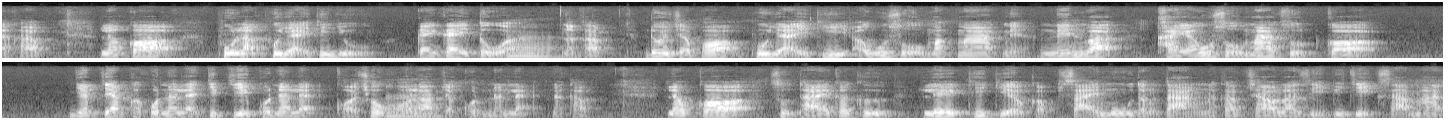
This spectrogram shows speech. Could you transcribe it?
นะครับ แล้วก็ผู้หลักผู้ใหญ่ที่อยู่ใกล้ ๆตัวอืมนะครับ โดยเฉพาะผู้ใหญ่ที่อาวุโสมากๆเนี่ยเน้นว่าใครอาวุโสมากสุดก็ แยบแยบๆกับคนนั้นแหละจีบจีบๆคนนั้นแหละขอโชคอืมขอลาบจากคนนั้นแหละนะครับ แล้วก็สุดท้ายก็คือเลขที่เกี่ยวกับสายมูต่างๆนะครับ ชาวราศีพิจิกสามารถ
